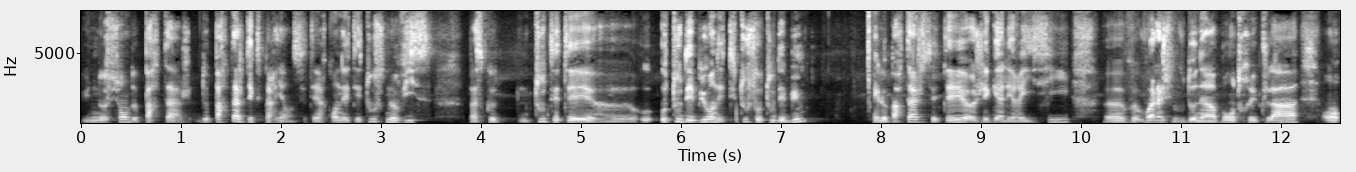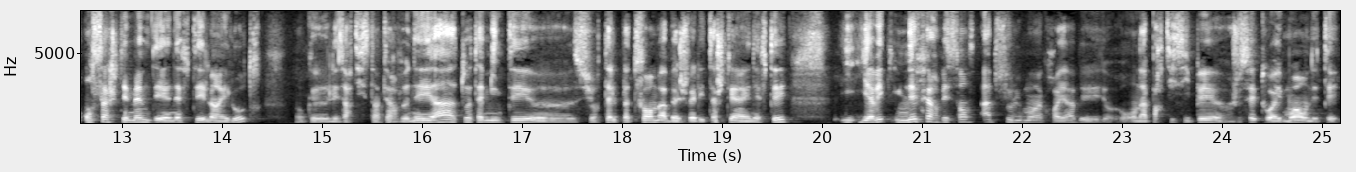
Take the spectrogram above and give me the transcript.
une notion de partage, de partage d'expérience. C'est-à-dire qu'on était tous novices parce que tout était euh, au, tout début, on était tous au tout début. Et le partage, c'était euh, j'ai galéré ici, euh, voilà, je vais vous donner un bon truc là. On s'achetait même des NFT l'un et l'autre. Donc euh, les artistes intervenaient, ah toi t'as minté euh, sur telle plateforme, ah ben je vais aller t'acheter un NFT. Il y avait une effervescence absolument incroyable et on a participé. Euh, je sais toi et moi, on était,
